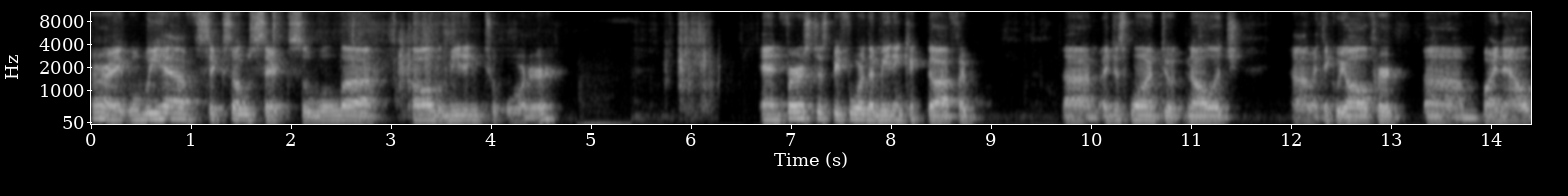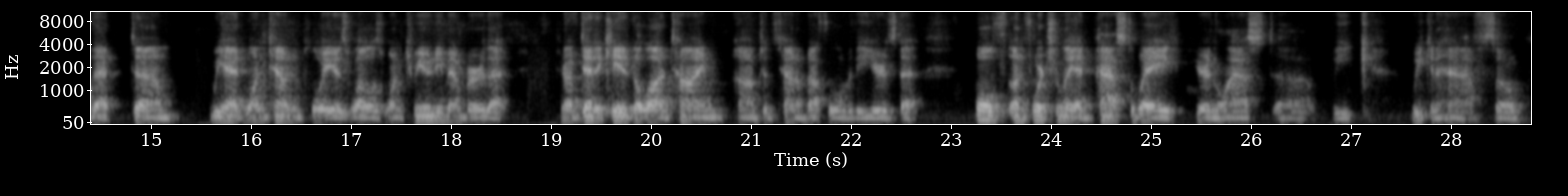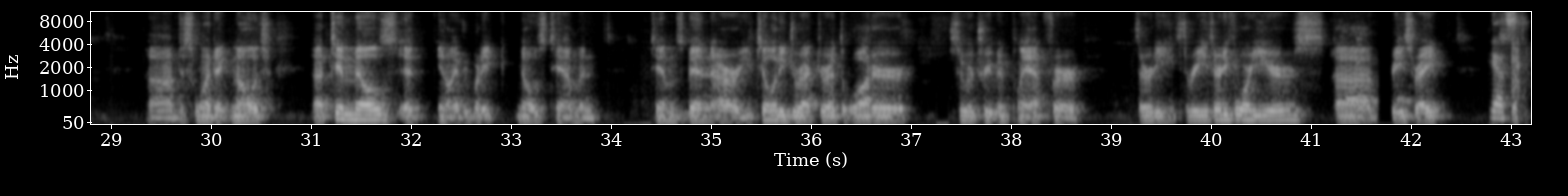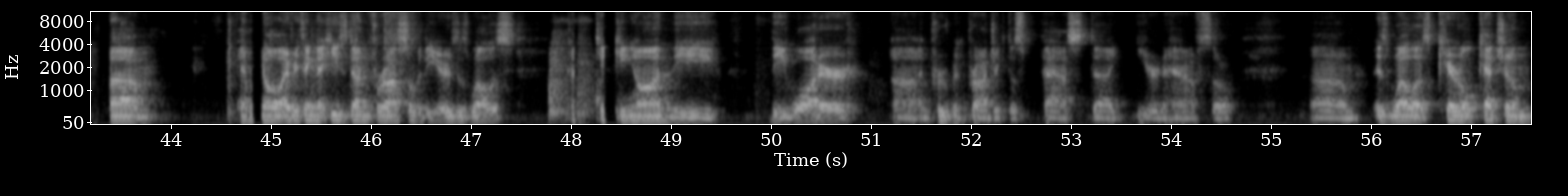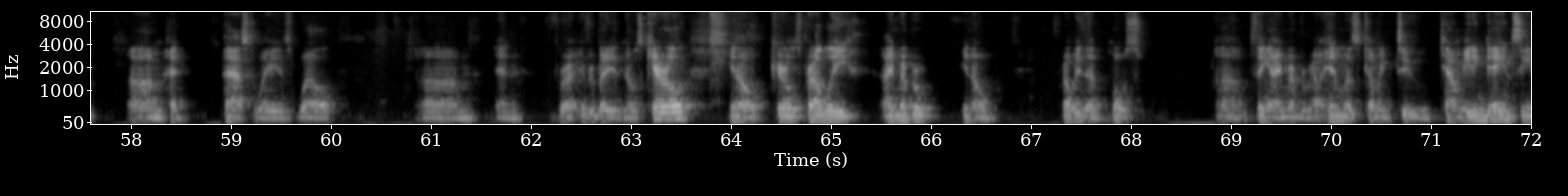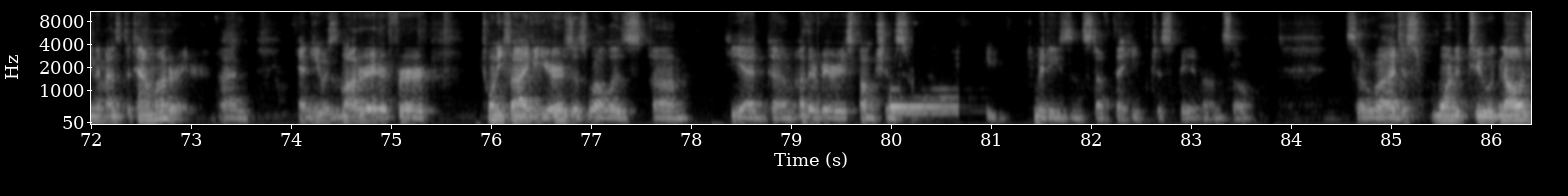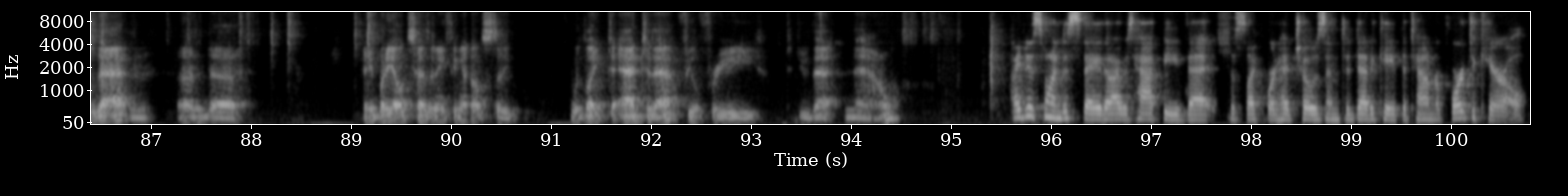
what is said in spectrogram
All right, well, we have six oh six, so we'll uh, call the meeting to order. And first, just before the meeting kicked off, I, um, I just wanted to acknowledge, um, I think we all have heard um, by now that um, we had one town employee as well as one community member that you know have dedicated a lot of time um, to the town of Bethel over the years that both unfortunately had passed away here in the last uh, week, week and a half. So uh, just wanted to acknowledge uh, Tim Mills. It, you know, everybody knows Tim, and Tim's been our utility director at the water sewer treatment plant for 33, 34 years, uh, Reese, right? Yes. Um, and we know everything that he's done for us over the years, as well as kind of taking on the the water uh, improvement project this past uh, year and a half. So, um, as well as Carol Ketchum um, had passed away as well. Um, and for everybody that knows Carol, you know, Carol's probably, I remember, you know, probably the most um, thing I remember about him was coming to town meeting day and seeing him as the town moderator. And, and he was the moderator for 25 years, as well as um, he had um, other various functions, committees and stuff that he participated on. So, so I uh, just wanted to acknowledge that and, and uh, anybody else has anything else that would like to add to that, feel free to do that now. I just wanted to say that I was happy that the select board had chosen to dedicate the town report to Carol.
